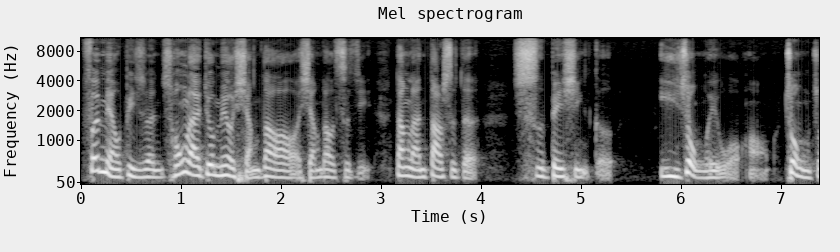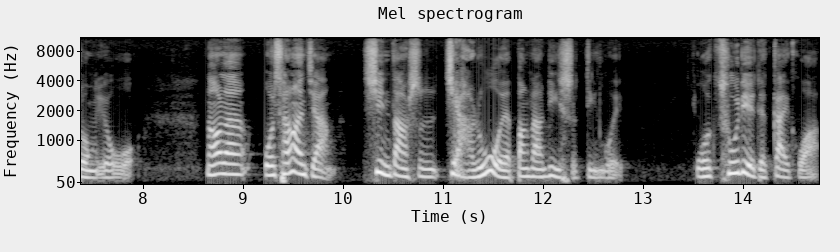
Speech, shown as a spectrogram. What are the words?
分秒必争，从来就没有想到想到自己。当然大师的慈悲性格，以众为我，哈，众中有我。然后呢，我常常讲，信大师，假如我要帮他历史定位。我粗略的概括，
